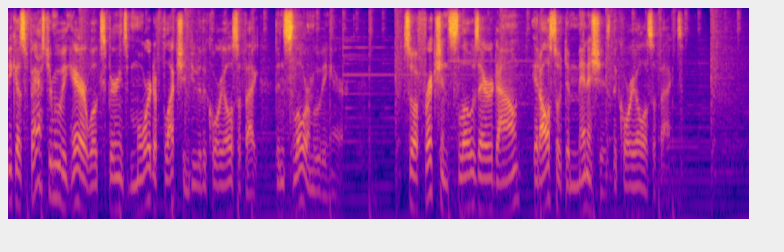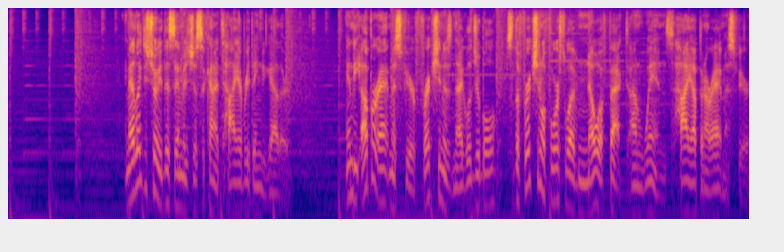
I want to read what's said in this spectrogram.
Because faster moving air will experience more deflection due to the Coriolis effect than slower moving air. So if friction slows air down, it also diminishes the Coriolis effect. And I'd like to show you this image just to kind of tie everything together. In the upper atmosphere, friction is negligible, so the frictional force will have no effect on winds high up in our atmosphere.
